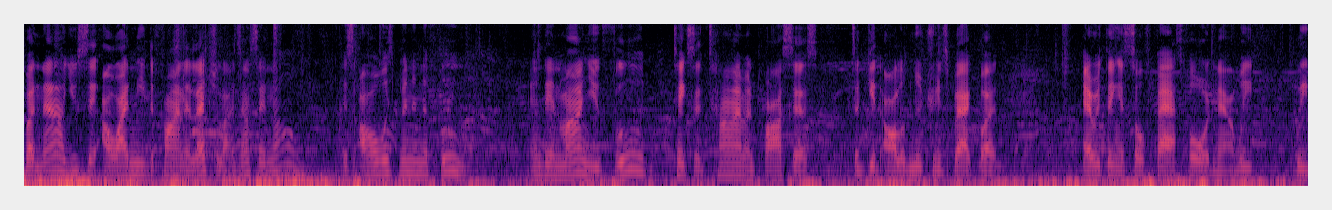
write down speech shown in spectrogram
But now you say, oh, I need to find electrolytes. I say, no, it's always been in the food. And then, mind you, food takes a time and process to get all the nutrients back. But everything is so fast forward now. We we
